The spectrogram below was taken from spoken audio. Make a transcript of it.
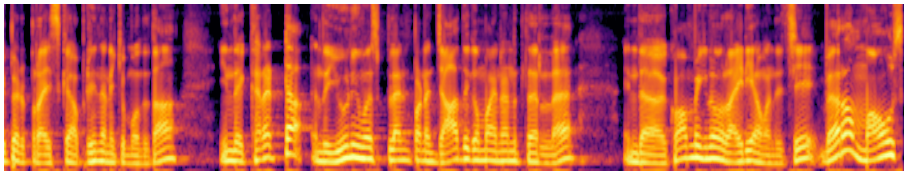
ஐபேட் ப்ரைஸ்க்கு அப்படின்னு நினைக்கும் போது தான் இந்த கரெக்டாக இந்த யூனிவர்ஸ் பிளான் பண்ண ஜாதகமாக என்னென்னு தெரில இந்த காமிக்னு ஒரு ஐடியா வந்துச்சு. வெறும் மவுஸ்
